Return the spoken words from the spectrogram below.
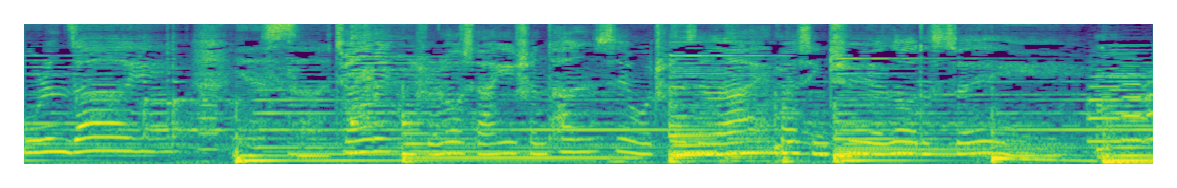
无人在意。夜色降临，只落下一声叹息，我沉下来，关心去也乐得随意。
